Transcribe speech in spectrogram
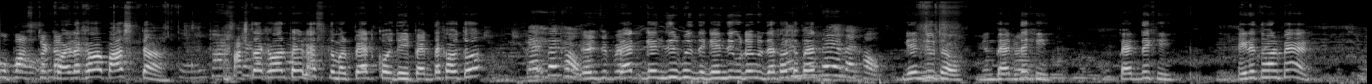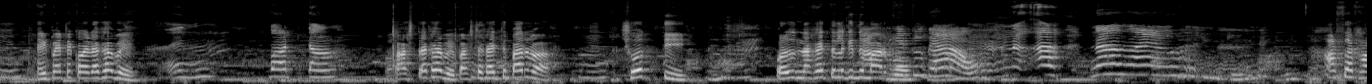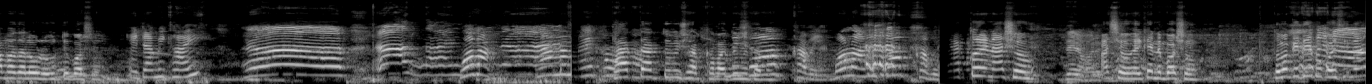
ও পাঁচ কয়টা খাওয়া? পাঁচটা। পাঁচটা। খাওয়ার আছে তোমার? প্যাট কই দেই? দেখাও তো। এই যে গেঞ্জি গেঞ্জি উঠে দেখাও তো গেঞ্জি উঠাও। দেখি। প্যাট দেখি। এইটা তোমার প্যাট এই কয়টা খাবে? পাঁচটা। খাবে? পাঁচটা খাইতে পারবা? সত্যি? যদি না খাইতে হলে কিন্তু মারবো। একটু দাও। আচ্ছা খাবা তাহলে ওরে উঠে বসো। এটা আমি খাই। থাক থাক তুমি সব খাবা তুমি খাবা। বলো আমি সব খাব। রাগ করে না আসো। আসো এখানে বসো। তোমাকে দেবো কইছি না?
